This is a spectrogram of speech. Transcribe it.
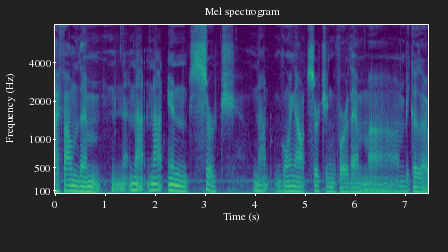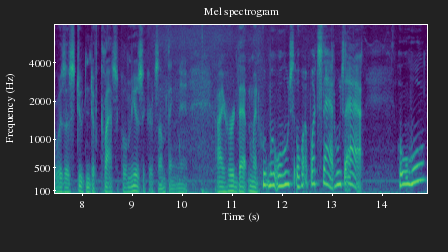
I found them not not in search, not going out searching for them uh, because I was a student of classical music or something. I heard that and went, Who, who's, what's that? Who's that? Who, who,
